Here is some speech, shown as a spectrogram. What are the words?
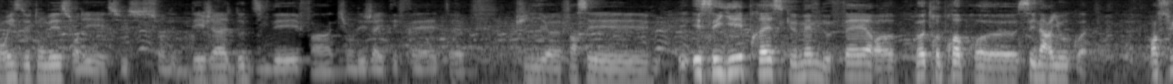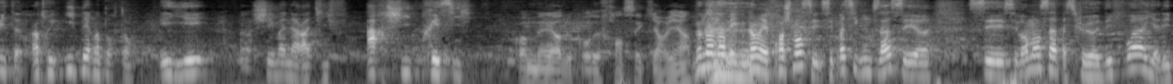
on risque de tomber sur des sur, sur des- déjà d'autres idées, enfin, qui ont déjà été faites. euh, Puis, euh, enfin, c'est essayez presque même de faire euh, votre propre euh, scénario, quoi. Ensuite, un truc hyper important ayez un schéma narratif archi précis. Oh merde, le cours de français qui revient. Non, non, non, mais, non, mais franchement, c'est pas si con que ça. C'est euh, c'est vraiment ça. Parce que euh, des fois, il y, a des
